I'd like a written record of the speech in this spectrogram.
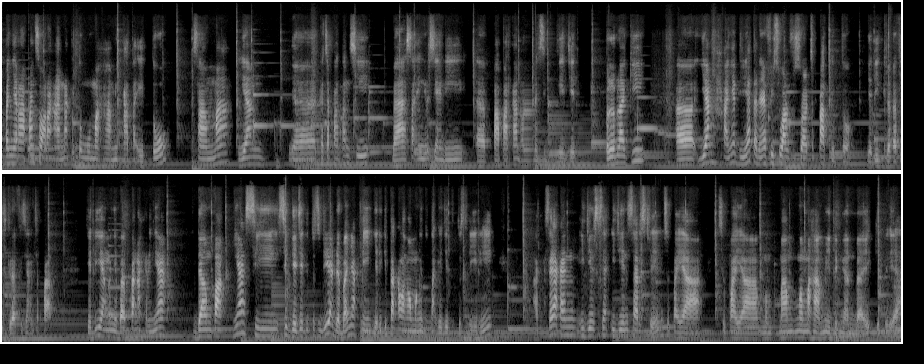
penyerapan seorang anak itu memahami kata itu sama yang uh, kecepatan si bahasa Inggris yang dipaparkan oleh si gadget. Belum lagi yang hanya dilihat adalah visual-visual cepat gitu. Jadi grafis-grafis yang cepat. Jadi yang menyebabkan akhirnya dampaknya si si gadget itu sendiri ada banyak nih. Jadi kita kalau ngomongin tentang gadget itu sendiri, saya akan izin izin share screen supaya supaya mem memahami dengan baik gitu ya.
